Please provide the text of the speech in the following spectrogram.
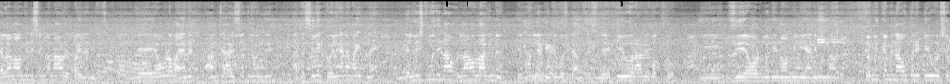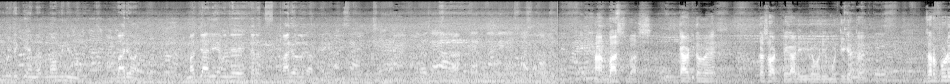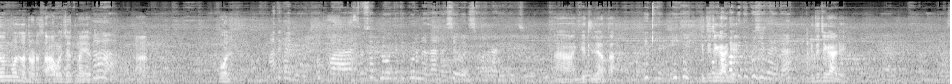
त्याला नॉमिनेशनला नाव आहे पहिल्यांदाच. म्हणजे एवढं भयानक आमच्या आयुष्यातलं म्हणजे आता सिलेक्ट होईल का नाही माहीत नाही. पण त्या लिस्टमध्ये नाव नाव लागणं हे पण लय मोठी गोष्ट आहे आमच्या. टी व्हीवर आम्ही बघतो की झी अवॉर्डमध्ये नॉमिनी आणि मग नाव. कमीत कमी नाव तरी टी व्हीवर शंभर टक्के येणार नॉमिनीमध्ये भारी वाटतं. मजा आली आहे म्हणजे खरंच भारी वाटलं हां बस बस. काय वाटतं मग? कसं वाटते गाडी एवढी मोठी घेतोय? जरा पुढे येऊन बोल ना थोडंसं. आवाज येत नाही येत हां. बोल. आता काय बोलू? पप्पाचं स्वप्न होतं ते पूर्ण झालं शेवट सुपर गाडी घ्यायची हां घेतली आता. मग घेतली. मी कितीची गाडी? आहे? किती खुशी कितीची गाडी? आहे?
